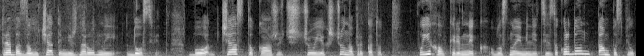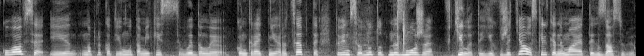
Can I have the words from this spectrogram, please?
треба залучати міжнародний досвід? Бо часто кажуть, що якщо, наприклад, от поїхав керівник обласної міліції за кордон, там поспілкувався і, наприклад, йому там якісь видали конкретні рецепти, то він все одно тут не зможе втілити їх в життя, оскільки немає тих засобів.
